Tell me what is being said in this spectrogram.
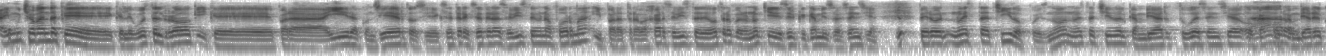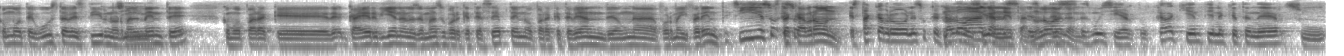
hay mucha banda que, que le gusta el rock y que para ir a conciertos y etcétera, etcétera, se viste de una forma y para trabajar se viste de otra, pero no quiere decir que cambie su esencia. Pero no está chido, pues, ¿no? No está chido el cambiar tu esencia o, cambiar el cómo te gusta vestir normalmente, como para que de- caer bien a los demás o para que te acepten o para que te vean de una forma diferente. Sí, eso Está eso- cabrón. Está cabrón, eso que No lo de decir hagan, es- neta, no es- lo es- hagan. Es muy cierto. Cada quien tiene que tener su,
